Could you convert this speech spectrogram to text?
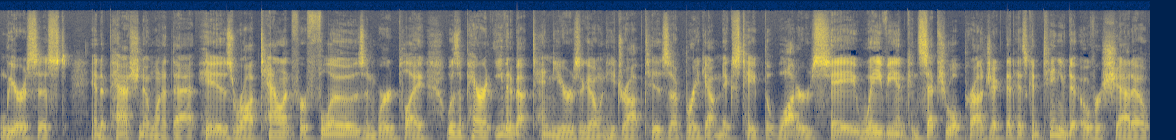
lyricist and a passionate one at that. His raw talent for flows and wordplay was apparent even about 10 years ago when he dropped his uh, breakout mixtape, The Waters, a wavy and conceptual project that has continued to overshadow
